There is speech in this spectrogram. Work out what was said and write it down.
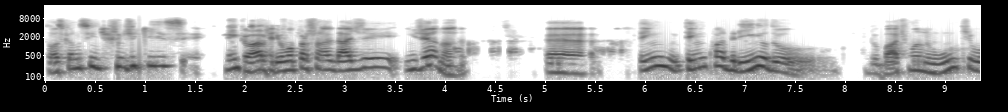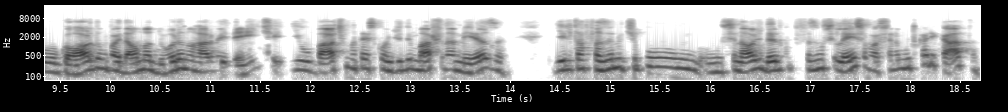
tosca no sentido de que Sim, claro. seria uma personalidade ingênua, né? É, tem, tem um quadrinho do, do Batman 1 que o Gordon vai dar uma dura no Harvey Dent e o Batman tá escondido embaixo da mesa e ele tá fazendo tipo um, um sinal de dedo para fazer um silêncio, uma cena muito caricata.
